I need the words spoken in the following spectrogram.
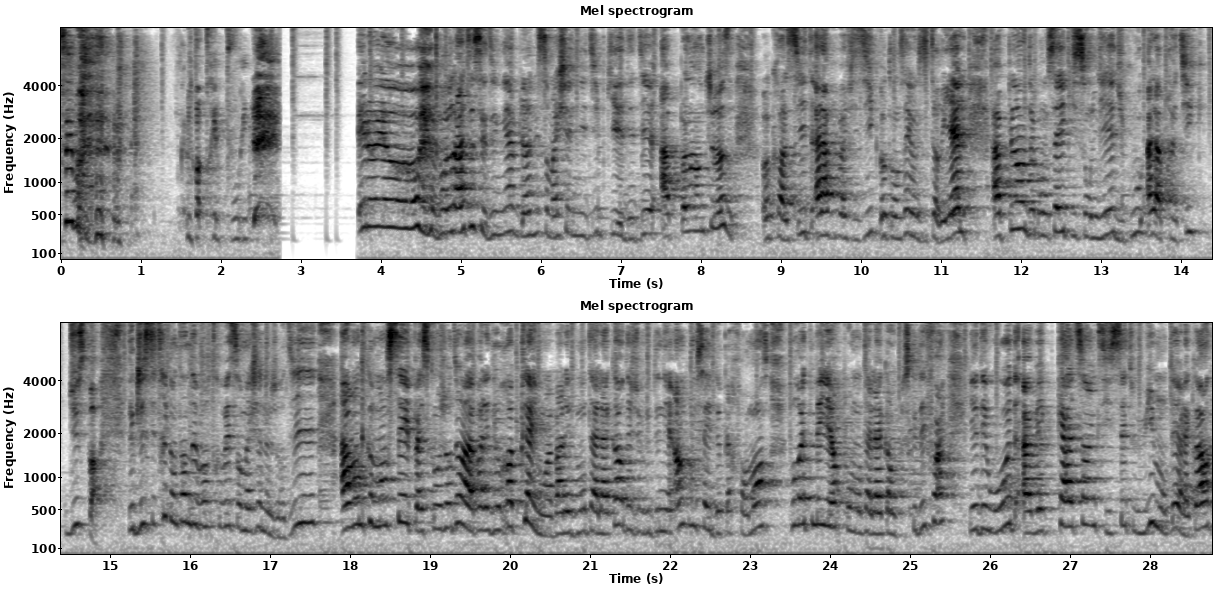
C'est bon. L'entrée pourrie. Hello hello Bonjour à tous, c'est Dunia, bienvenue sur ma chaîne YouTube qui est dédiée à plein de choses, au crossfit, à la prépa physique, aux conseils, aux tutoriels, à plein de conseils qui sont liés du coup à la pratique du sport. Donc je suis très contente de vous retrouver sur ma chaîne aujourd'hui. Avant de commencer, parce qu'aujourd'hui on va parler de rope climb, on va parler de monter à la corde et je vais vous donner un conseil de performance pour être meilleur pour monter à la corde. Parce que des fois, il y a des WOD avec 4, 5, 6, 7 ou 8 montées à la corde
